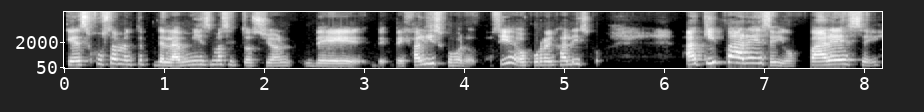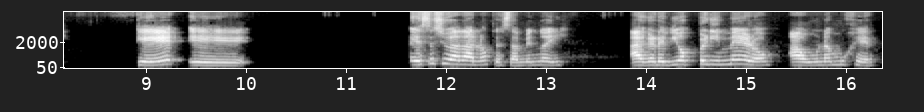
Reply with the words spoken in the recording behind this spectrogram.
que es justamente de la misma situación de, de, Jalisco, bueno, así ocurre en Jalisco. Aquí parece, digo, parece que eh, este ciudadano que están viendo ahí agredió primero a una mujer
